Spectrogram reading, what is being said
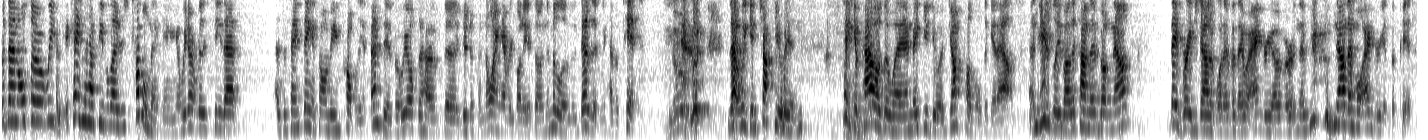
But then also, we occasionally have people that are just troublemaking, and we don't really see that as the same thing as someone being properly offensive, but we also have the you're just annoying everybody. So in the middle of the desert, we have a pit No. that we can chuck you in, take your powers away, and make you do a jump puzzle to get out. And usually, by the time they've gotten out, they've raged out of whatever they were angry over, and now they're more angry at the pit.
